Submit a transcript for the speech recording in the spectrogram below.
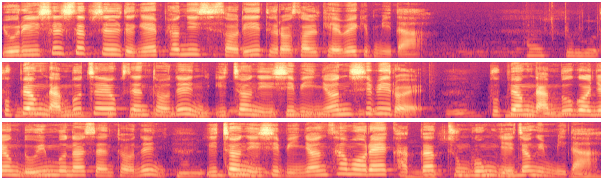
요리 실습실 등의 편의시설이 들어설 계획입니다. 부평 남부체육센터는 2022년 11월, 부평 남부건역 노인문화센터는 2022년 3월에 각각 준공 예정입니다.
